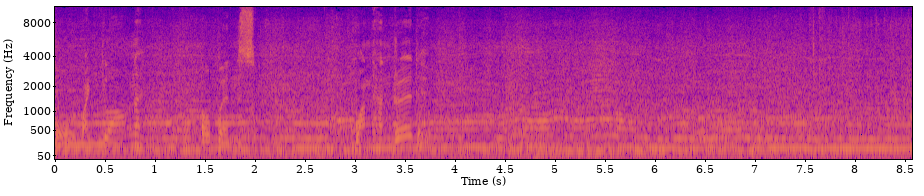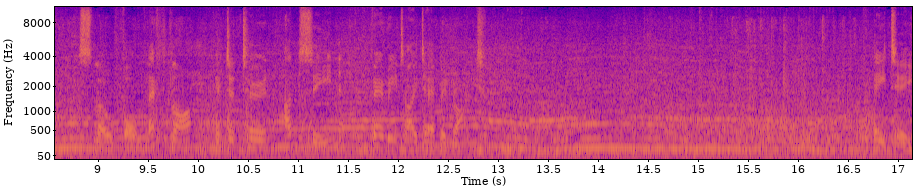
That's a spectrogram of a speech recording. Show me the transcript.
Four right long, opens, one hundred. slow four left long into turn unseen, very tight ebb in right. 80,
